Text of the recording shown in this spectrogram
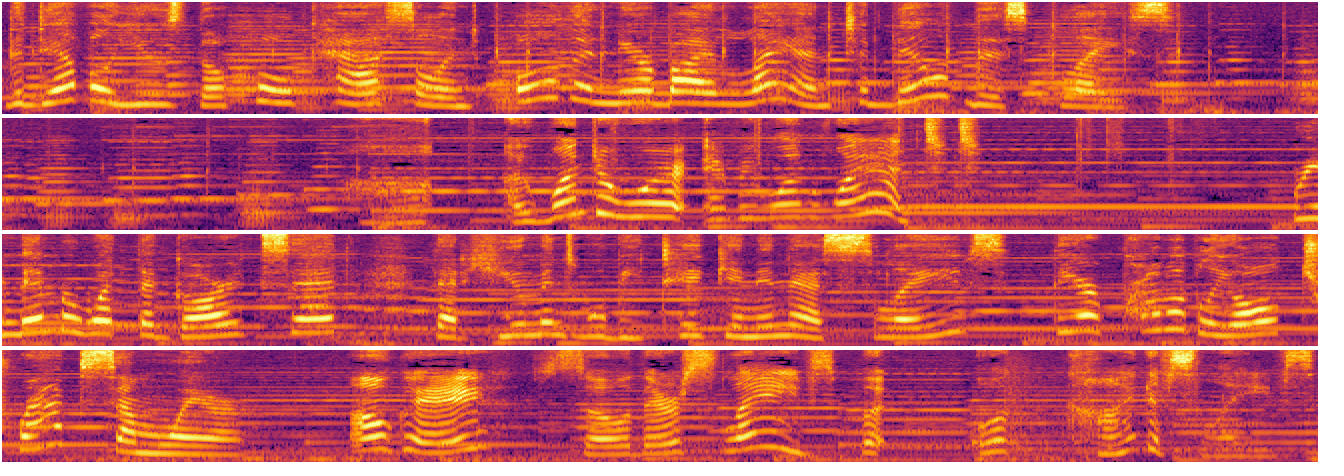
The devil used the whole castle and all the nearby land to build this place. Uh, I wonder where everyone went. Remember what the guard said? That humans will be taken in as slaves? They are probably all trapped somewhere. Okay, so they're slaves, but what kind of slaves?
